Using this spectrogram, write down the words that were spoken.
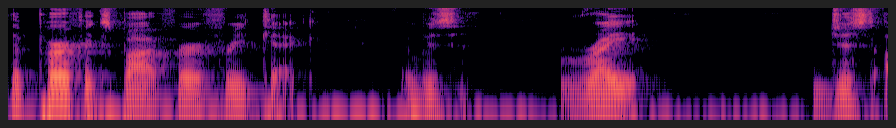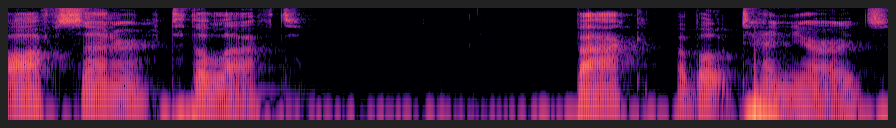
The perfect spot for a free kick. It was right just off center to the left, back about 10 yards.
